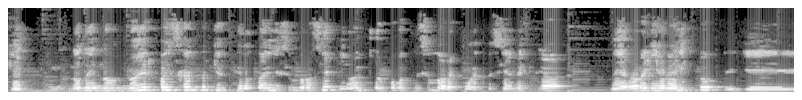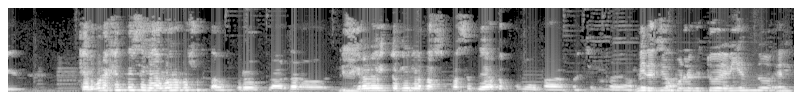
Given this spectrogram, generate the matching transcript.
que no, te, no, no es el Face Hunter que, que no estaba diciendo recién, y no es tampoco estoy diciendo ahora, es como una especie de mezcla media rara que yo lo he visto y que, que alguna gente dice que da buenos resultados, pero la verdad no, ni siquiera lo he visto aquí en las bas- bases de datos como para, para echarle una. Mira, yo por lo que estuve viendo, el,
